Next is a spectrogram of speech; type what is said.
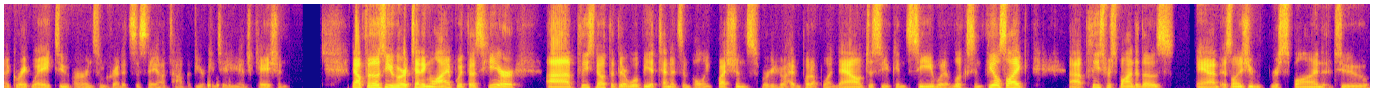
a great way to earn some credits to stay on top of your continuing education. Now, for those of you who are attending live with us here, uh, please note that there will be attendance and polling questions. We're going to go ahead and put up one now just so you can see what it looks and feels like. Uh, please respond to those. And as long as you respond to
